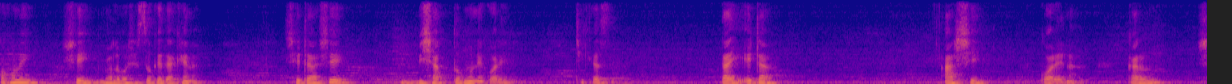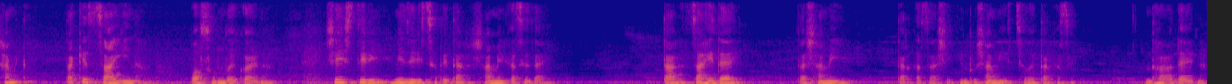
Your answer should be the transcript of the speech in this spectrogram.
কখনোই সেই ভালোবাসার চোখে দেখে না। সেটা সে বিষাক্ত মনে করে। ঠিক আছে? তাই এটা আর সে করে না। কারণ স্বামী তো তাকে চাই না, পছন্দই করে না। সেই স্ত্রী নিজের ইচ্ছাতেই তার স্বামীর কাছে যায়। তার চাহিদায় তার স্বামী তার কাছে আসে, কিন্তু স্বামী ইচ্ছা করে তার কাছে ধরা দেয় না।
